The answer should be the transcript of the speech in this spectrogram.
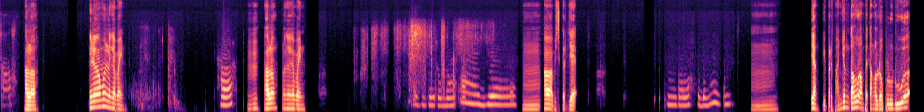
Halo. Halo. Ini kamu lagi ngapain? Halo. Mhm, halo, lagi ngapain? Lagi di rumah aja. Hmm, oh habis kerja. Enggak lah, udah malam. Hmm. Yang diperpanjang tahu sampai tanggal 22.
